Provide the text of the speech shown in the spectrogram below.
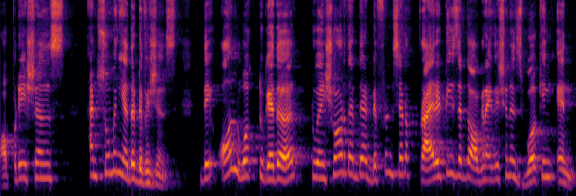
operations, and so many other divisions. They all work together to ensure that there are different set of priorities that the organization is working in,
